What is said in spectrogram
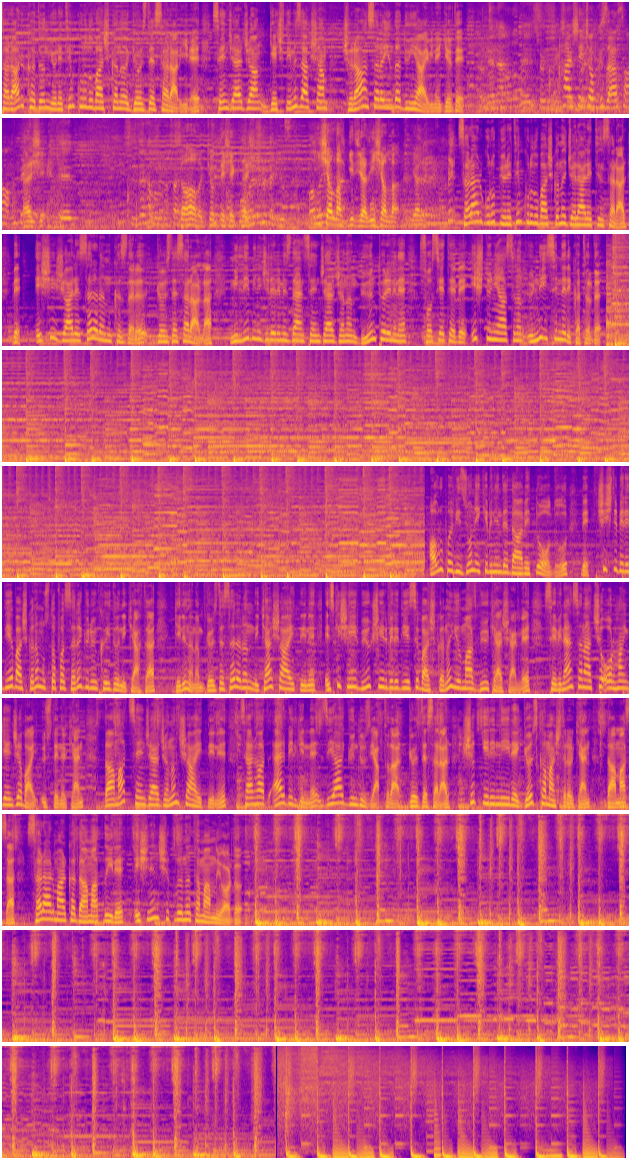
Sarar Kadın Yönetim Kurulu Başkanı Gözde Sarar ile Sencercan geçtiğimiz akşam Çırağan Sarayı'nda dünya evine girdi. Neler söyleyeceksiniz? Her şey çok güzel sağ olun. Her şey. E, sizler alalım efendim. Sağ olun, çok teşekkürler. İnşallah gideceğiz, inşallah. Yani Sarar Grup Yönetim Kurulu Başkanı Celalettin Sarar ve eşi Jale Sarar'ın kızları Gözde Sarar'la milli binicilerimizden Sencercan'ın düğün törenine sosyete ve iş dünyasının ünlü isimleri katıldı. Avrupa Vizyon ekibinin de davetli olduğu ve Şişli Belediye Başkanı Mustafa Sarıgül'ün kıydığı nikahta gelin hanım Gözde Sarar'ın nikah şahitliğini Eskişehir Büyükşehir Belediyesi Başkanı Yılmaz Büyükerşen'le sevinen sanatçı Orhan Gencebay üstlenirken damat Sencercan'ın şahitliğini Serhat Erbilgin'le Ziya Gündüz yaptılar. Gözde Sarar şık gelinliğiyle göz kamaştırırken damatsa Sarar marka damatlığı ile eşinin şıklığını tamamlıyordu.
